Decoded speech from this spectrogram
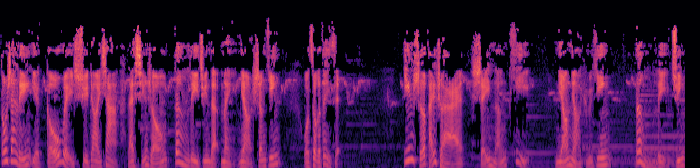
东山林也狗尾续貂一下，来形容邓丽君的美妙声音。我做个对子：莺舌百转谁能替？袅袅余音邓丽君。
